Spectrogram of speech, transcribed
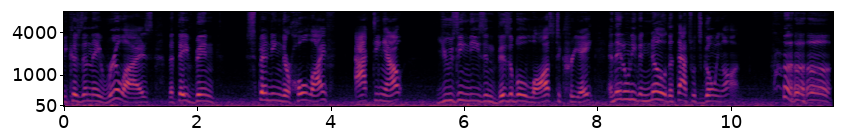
because then they realize that they've been spending their whole life acting out using these invisible laws to create, and they don't even know that that's what's going on.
